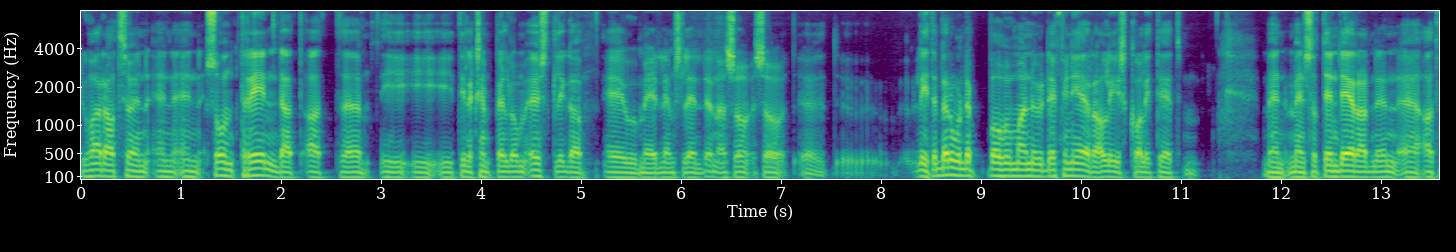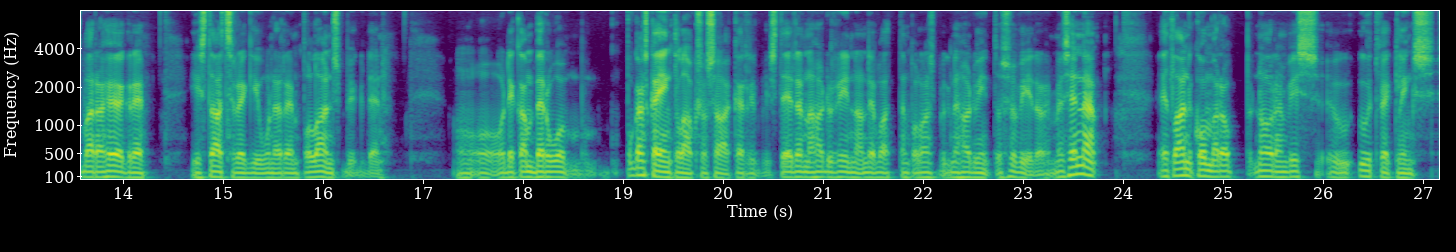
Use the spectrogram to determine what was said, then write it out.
du har alltså en, en, en sån trend att, att eh, i, i, i till exempel de östliga EU-medlemsländerna så, så eh, lite beroende på hur man nu definierar livskvalitet men, men så tenderar den eh, att vara högre i stadsregioner än på landsbygden. Och, och, och, det kan bero på ganska enkla också saker. I städerna har du rinnande vatten, på landsbygden har du inte och så vidare. Men sen när ett land kommer upp når en viss utvecklings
